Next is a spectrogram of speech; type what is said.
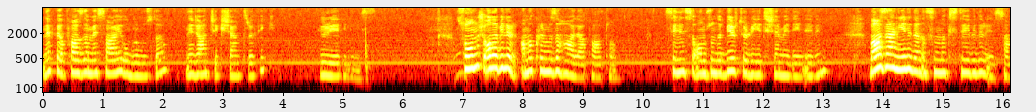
Ne fazla mesai umrumuzda, ne can çekişen trafik. Yürüyebiliriz. Solmuş olabilir ama kırmızı hala palton. Seninse omzunda bir türlü yetişemediğin evin. Bazen yeniden ısınmak isteyebilir insan.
